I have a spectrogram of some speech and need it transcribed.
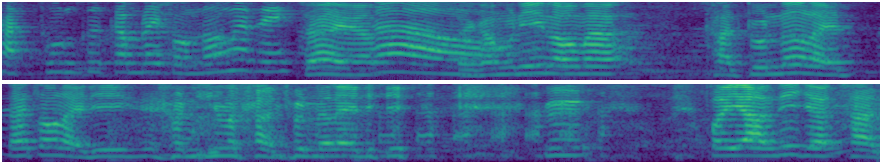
ขาดทุนคือกำไรของน้องนะสิใช่ครับ อ้าวแต่ครั้วันนี้เรามาขาดทุนเท่าไหร่ได้เท่าไหร่ดี วันนี้มาขาดทุนอะไรดี คือพยายามที่จะขาด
